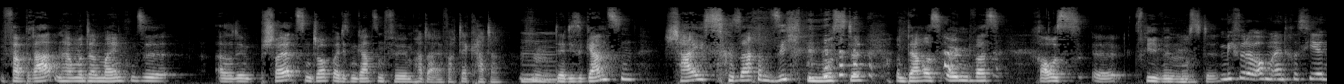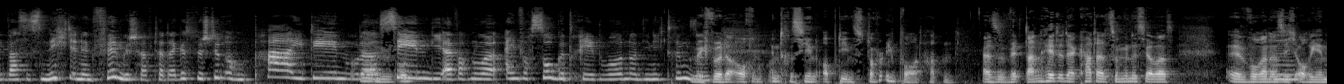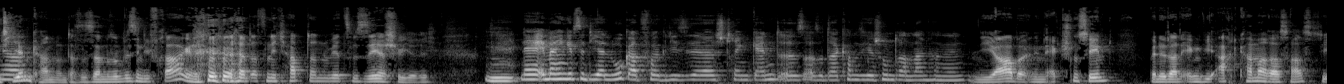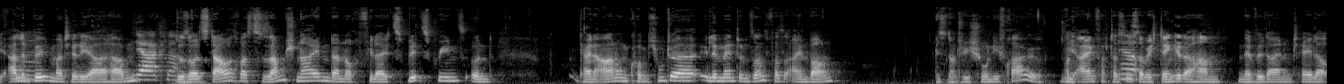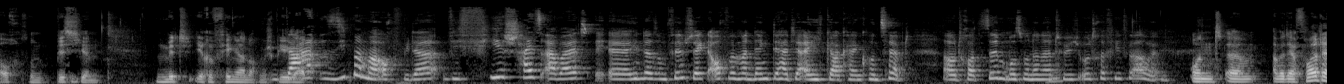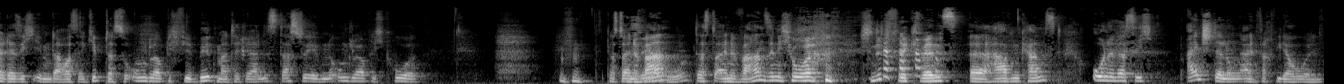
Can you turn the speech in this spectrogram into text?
verbraten haben und dann meinten sie, also den bescheuertsten Job bei diesem ganzen Film hatte einfach der Cutter, der diese ganzen scheiß Sachen sichten musste und daraus irgendwas rausfriemeln äh, friemeln musste. Mich würde aber auch mal interessieren, was es nicht in den Film geschafft hat. Da gibt es bestimmt noch ein paar Ideen oder Ja, Szenen, die einfach nur einfach so gedreht wurden und die nicht drin sind. Mich würde auch interessieren, ob die ein Storyboard hatten. Also dann hätte der Cutter zumindest ja was, äh, woran er sich orientieren ja. kann. Und das ist dann so ein bisschen die Frage. Wenn er das nicht hat, dann wird es sehr schwierig. Naja, immerhin gibt es eine Dialogabfolge, die sehr stringent ist. Also da kann man sich ja schon dran langhangeln. Ja, aber in den Action-Szenen, wenn du dann irgendwie acht Kameras hast, die alle Bildmaterial haben, Ja, klar. du sollst daraus was zusammenschneiden, dann noch vielleicht Splitscreens und keine Ahnung, Computerelemente und sonst was einbauen, ist natürlich schon die Frage, wie einfach das Ja. ist. Aber ich denke, da haben Neville, Dine und Taylor auch so ein bisschen mit ihre Finger noch im Spiel Da gehabt. sieht man mal auch wieder, wie viel Scheißarbeit äh, hinter so einem Film steckt, auch wenn man denkt, der hat ja eigentlich gar kein Konzept. Aber trotzdem muss man dann natürlich ultra viel für arbeiten. Und ähm, aber der Vorteil, der sich eben daraus ergibt, dass so unglaublich viel Bildmaterial ist, dass du eben eine unglaublich hohe, dass du eine, hohe. dass du eine wahnsinnig hohe Schnittfrequenz äh, haben kannst, ohne dass sich Einstellungen einfach wiederholen.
